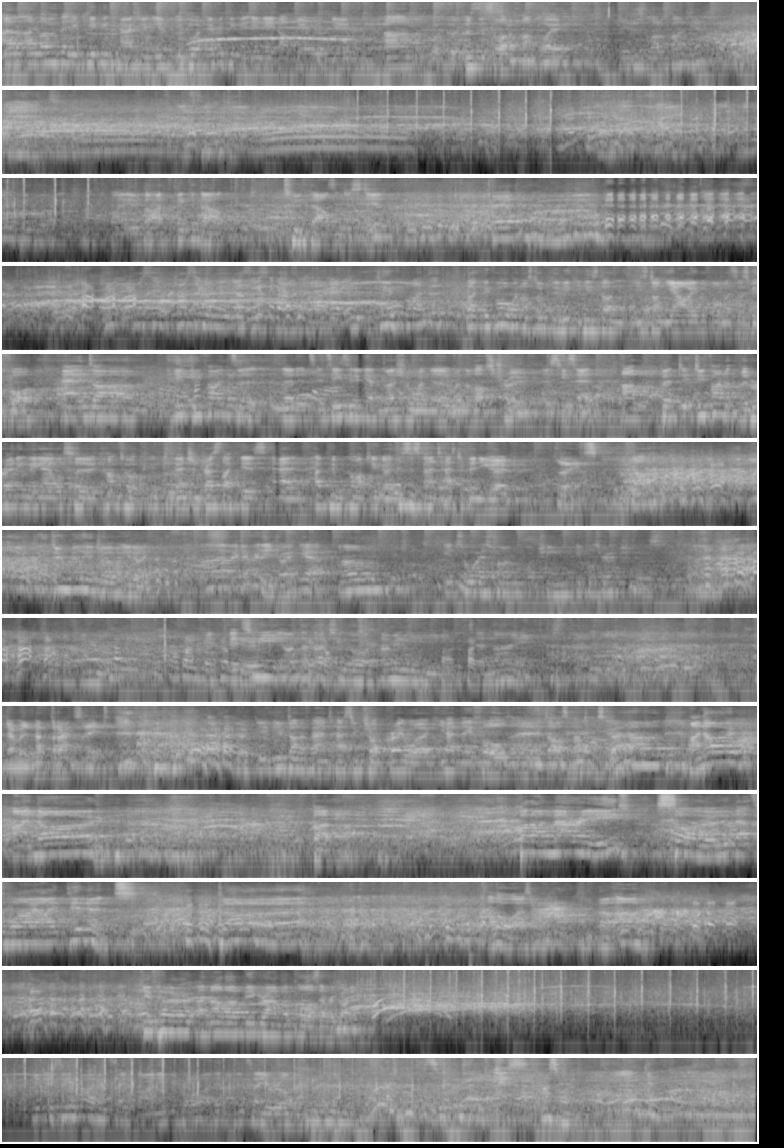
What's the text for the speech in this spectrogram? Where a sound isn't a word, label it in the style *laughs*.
deep in character. You've, you've brought everything that you need up here with you. Um, was this a lot of fun for you? It is a lot of fun, yeah. And I certainly- I was about to say, like, how many people have been trapped by you, but I think about 2,000 just did. *laughs* dressing, dressing in as this do, do you find it, like before when I was talking to Nicky, he's done he's done yaoi performances before, and um, he, he finds that, that it's, it's easy to get emotional when the when the love's true, as he said. Um, but do, do you find it liberating being able to come to a convention dressed like this and have people come up to you and go, this is fantastic, then you go, thanks. Um, don't do you really enjoy what you're doing? Uh, I do really enjoy it, yeah. Um, it's always fun watching people's reactions. *laughs* わかんないか別にあんたたちのためにじゃない。 *laughs* No, will not translate. Look, you, *laughs* you've done a fantastic job, great work. You had me fooled, and I was about to ask you out. I know, I know. but, *laughs* but I'm married, so that's why I didn't. Duh. Otherwise, uh, um, give her another big round of applause, everybody. Did you see how I didn't say Barney before? I didn't, I didn't say your real name. *laughs* Yes, nice one.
